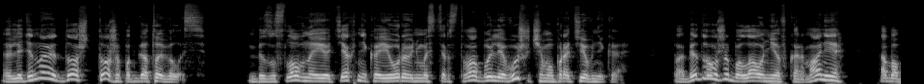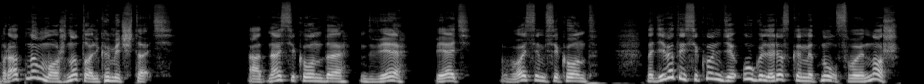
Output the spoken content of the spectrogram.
Ледяной дождь тоже подготовилась. Безусловно, ее техника и уровень мастерства были выше, чем у противника. Победа уже была у нее в кармане, об обратном можно только мечтать. Одна секунда, две, пять, восемь секунд. На девятой секунде Уголь резко метнул свой нож,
